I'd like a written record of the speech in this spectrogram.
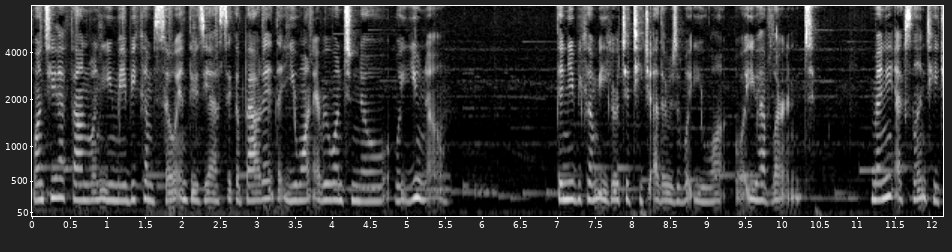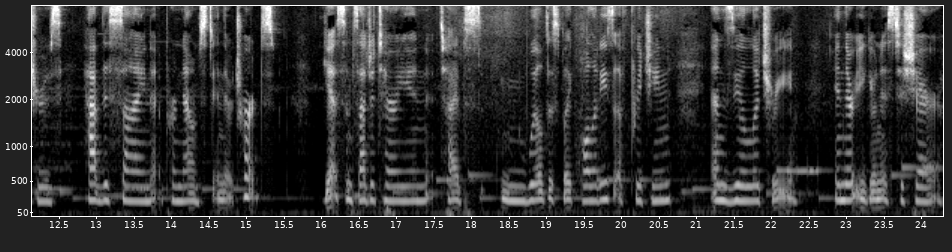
Once you have found one, you may become so enthusiastic about it that you want everyone to know what you know. Then you become eager to teach others what you want what you have learned. Many excellent teachers have this sign pronounced in their charts. Yet some Sagittarian types will display qualities of preaching and zealotry in their eagerness to share.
